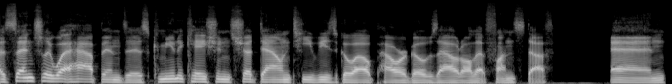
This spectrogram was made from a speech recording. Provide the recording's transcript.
essentially what happens is communications shut down, TVs go out, power goes out, all that fun stuff. And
